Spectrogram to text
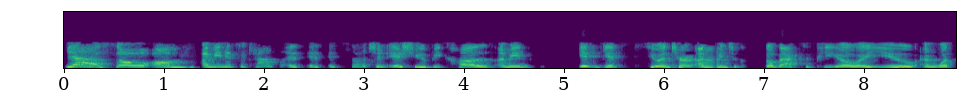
Yeah, so um, I mean, it's a Catholic. It, it, it's such an issue because I mean, it gets to in term. I mean, to go back to POAU and what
